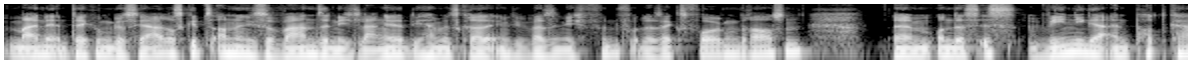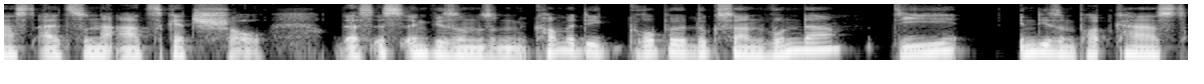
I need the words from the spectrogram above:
meine Entdeckung des Jahres. Gibt es auch noch nicht so wahnsinnig lange. Die haben jetzt gerade irgendwie, weiß ich nicht, fünf oder sechs Folgen draußen. Ähm, und das ist weniger ein Podcast als so eine Art Sketch-Show. Das ist irgendwie so, so eine Comedy-Gruppe Luxan Wunder, die in diesem Podcast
